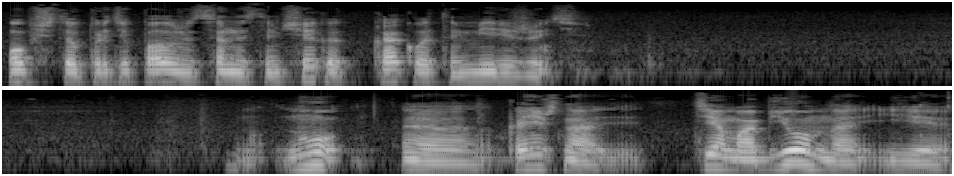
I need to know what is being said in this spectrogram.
общества противоположны ценностям человека, как в этом мире жить? Ну, э, конечно, тема объемна и,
